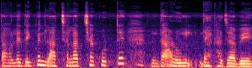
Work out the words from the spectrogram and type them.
তাহলে দেখবেন লাচ্ছা লাচ্ছা করতে দারুণ দেখা যাবে।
